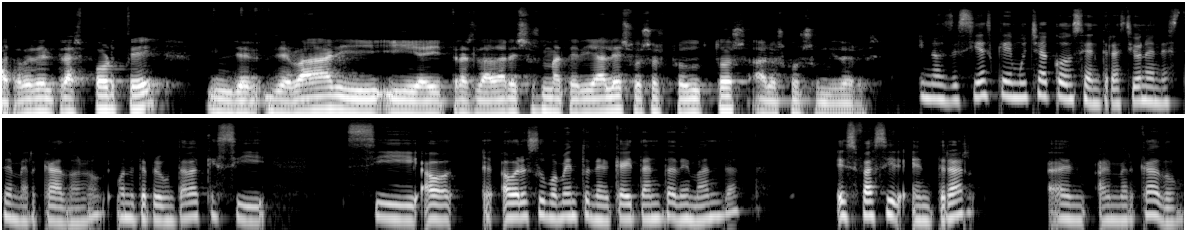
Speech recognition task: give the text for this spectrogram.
a través del transporte llevar y, trasladar esos materiales o esos productos a los consumidores. Y nos decías que hay mucha concentración en este mercado, ¿no? Bueno, te preguntaba que si, si ahora es un momento en el que hay tanta demanda, ¿es fácil entrar al, mercado?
